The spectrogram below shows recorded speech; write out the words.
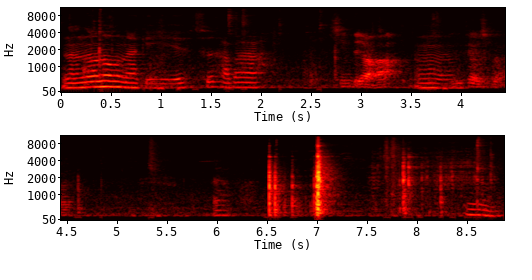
弄弄弄，拿给爷爷吃，好不好？新掉啊，嗯掉起来。嗯。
